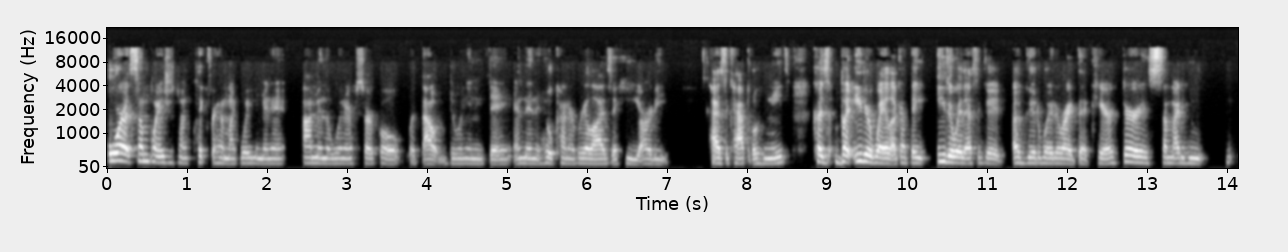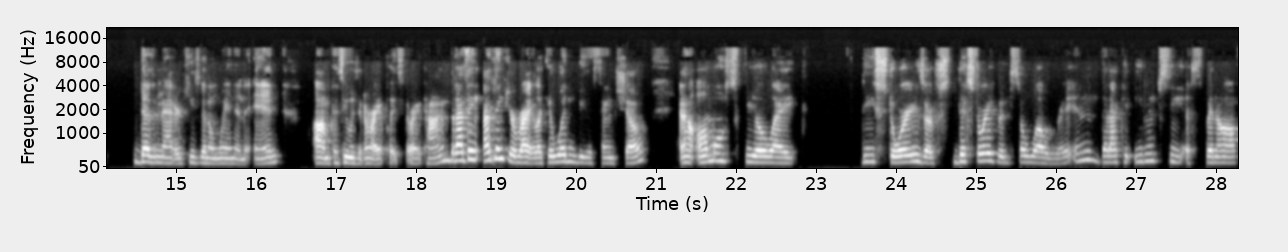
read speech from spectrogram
or at some point it's just to click for him like wait a minute i'm in the winner circle without doing anything. And then he'll kind of realize that he already has the capital he needs. Because but either way like i think either way that's a good a good way to write that character is somebody who doesn't matter he's to win in the end um because he was in the right place at the right time. But i think i think you're right like it wouldn't be the same show. And i almost feel like these stories are this story has been so well written that I could even see a spinoff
